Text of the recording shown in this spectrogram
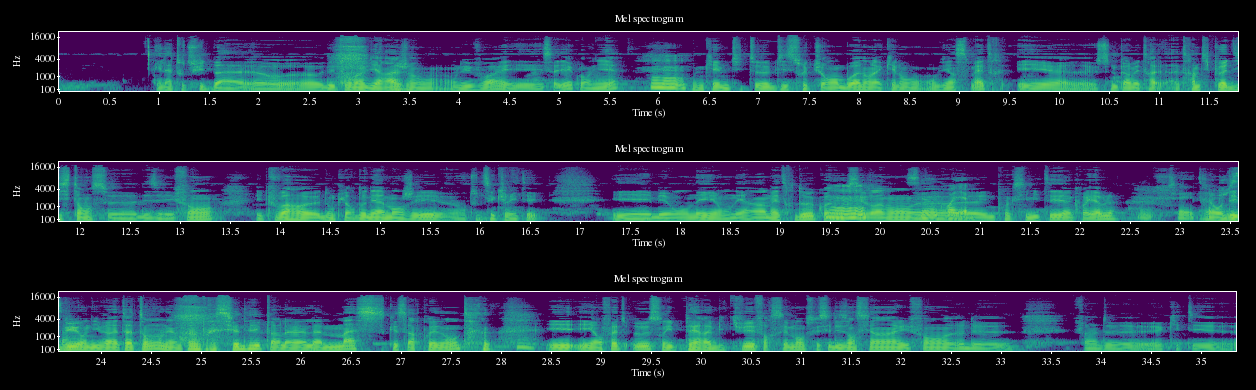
Et là, tout de suite, bah, euh, au, au détour d'un virage, on, on les voit et ça y est, quoi, on y est. Donc il y a une petite, euh, petite structure en bois dans laquelle on, on vient se mettre et euh, ça nous permettra d'être un petit peu à distance euh, des éléphants et pouvoir euh, donc leur donner à manger en toute sécurité. Et, mais on est, on est à 1 mètre 2, quoi. Donc c'est vraiment euh, une proximité incroyable. Mm, C'est très Alors, au début, on y va à tâtons, on est un peu impressionné par la, la masse que ça représente. Mm. Et, et en fait, eux sont hyper habitués, forcément, parce que c'est des anciens éléphants euh, de, enfin de, qui étaient euh,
